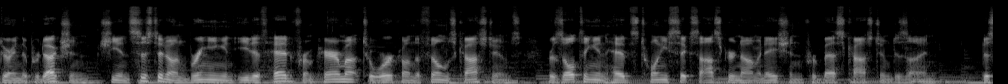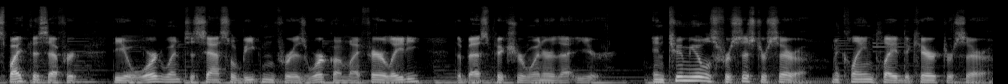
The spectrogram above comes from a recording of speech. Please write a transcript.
During the production, she insisted on bringing in Edith Head from Paramount to work on the film's costumes, resulting in Head's 26th Oscar nomination for Best Costume Design. Despite this effort, the award went to Cecil Beaton for his work on My Fair Lady, the Best Picture winner that year. In Two Mules for Sister Sarah, MacLaine played the character Sarah.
